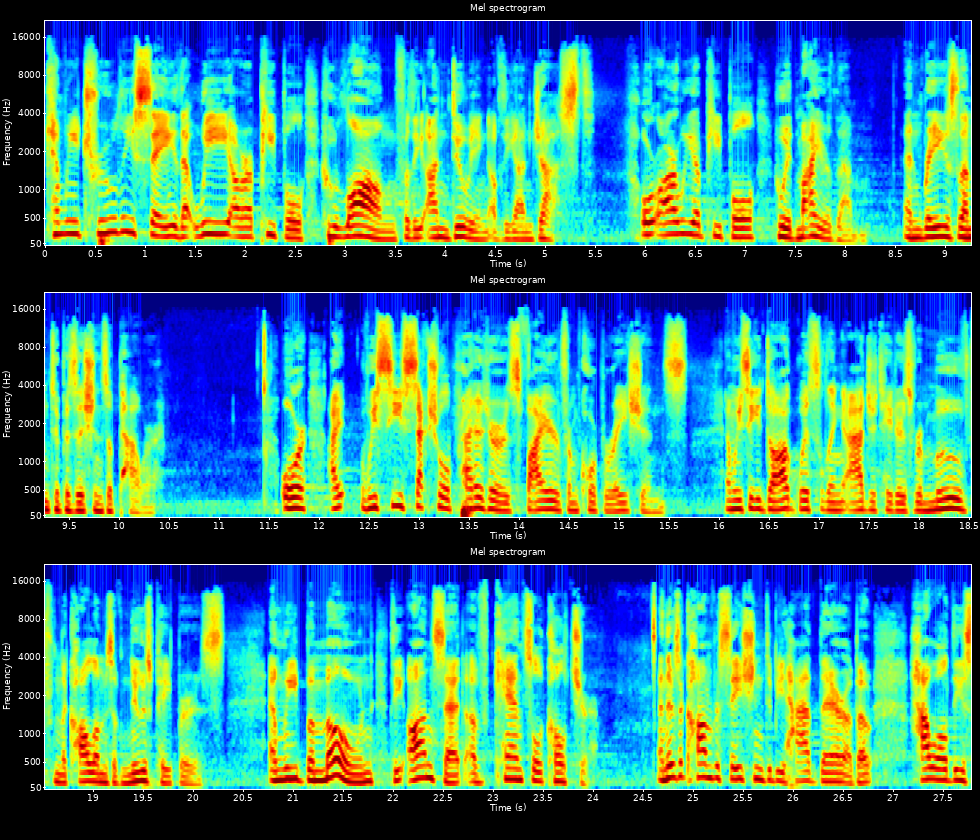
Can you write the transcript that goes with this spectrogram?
can we truly say that we are a people who long for the undoing of the unjust? Or are we a people who admire them and raise them to positions of power? Or I, we see sexual predators fired from corporations, and we see dog whistling agitators removed from the columns of newspapers, and we bemoan the onset of cancel culture. And there's a conversation to be had there about how all these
